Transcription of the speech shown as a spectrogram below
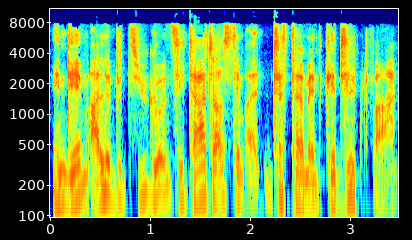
in dem alle Bezüge und Zitate aus dem Alten Testament getilgt waren.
